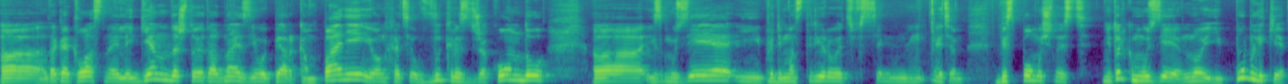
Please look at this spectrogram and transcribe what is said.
э, такая классная легенда, что это одна из его пиар-компаний, и он хотел выкрасть Джаконду э, из музея и продемонстрировать всем этим беспомощность не только музея, но и публики,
